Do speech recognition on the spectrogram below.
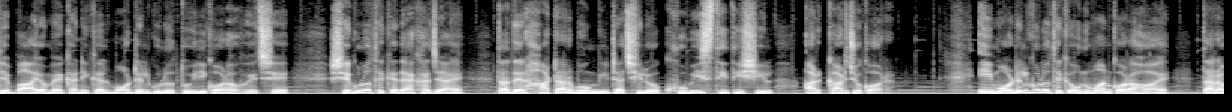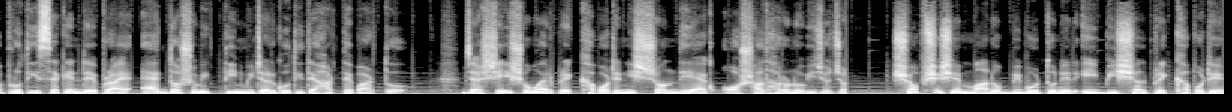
যে বায়োমেকানিক্যাল মডেলগুলো তৈরি করা হয়েছে, সেগুলো থেকে দেখা যায় তাদের হাঁটার ভঙ্গিটা ছিল খুবই স্থিতিশীল আর কার্যকর। এই মডেলগুলো থেকে অনুমান করা হয়, তারা প্রতি সেকেন্ডে প্রায় এক দশমিক তিন মিটার গতিতে হাঁটতে পারত, যা সেই সময়ের প্রেক্ষাপটে নিঃসন্দেহে এক অসাধারণ অভিযোজন। সবশেষে মানব বিবর্তনের এই বিশাল প্রেক্ষাপটে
